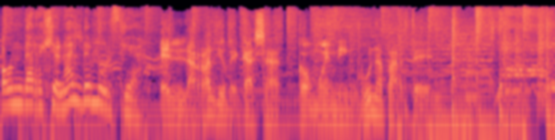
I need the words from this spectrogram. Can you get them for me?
Onda Regional de Murcia. En la radio de casa como en ninguna parte. Onda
